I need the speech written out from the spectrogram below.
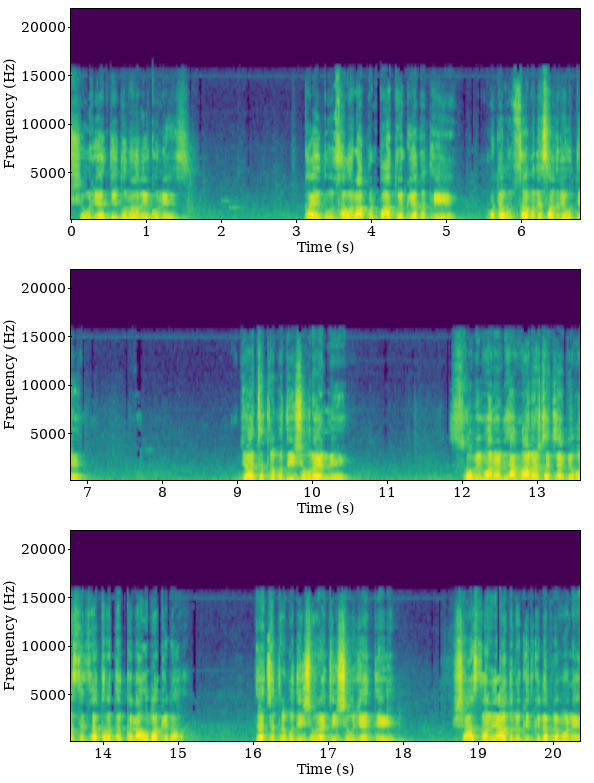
शिवजयंती दोन हजार एकोणीस. काही दिवसावर आपण पाहतोय की आता ती मोठ्या उत्साहामध्ये साजरी होते. ज्या छत्रपती शिवरायांनी स्वाभिमान आणि ह्या महाराष्ट्राच्या व्यवस्थेचा खरं तर कणा उभा केला. त्या छत्रपती शिवरायांची शिवजयंती शासनाने अधोरेखित केल्याप्रमाणे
